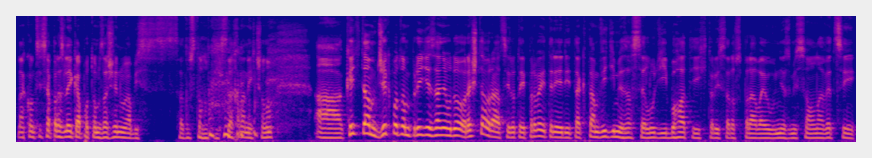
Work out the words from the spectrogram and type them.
Na konci sa prezlieka potom za ženu, aby sa dostalo tých záchranných členov. A keď tam Jack potom príde za ňou do reštaurácie, do tej prvej triedy, tak tam vidíme zase ľudí bohatých, ktorí sa rozprávajú nezmyselné veci.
